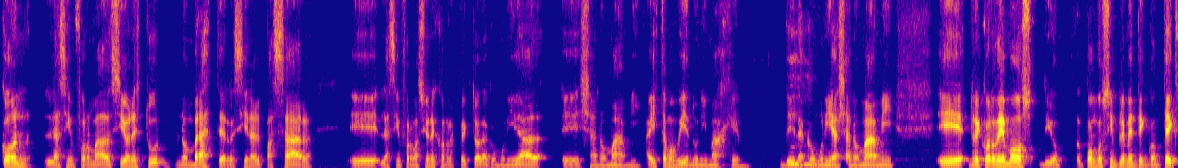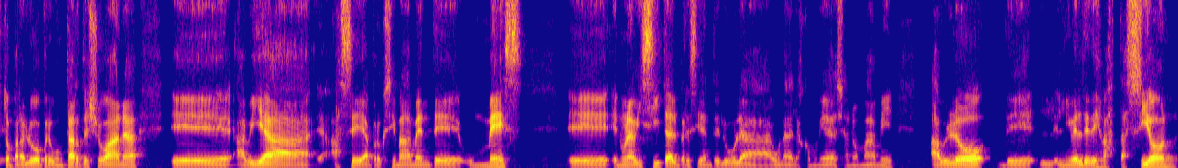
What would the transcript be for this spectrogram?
con las informaciones, tú nombraste recién al pasar eh, las informaciones con respecto a la comunidad eh, Yanomami. Ahí estamos viendo una imagen de la comunidad Yanomami. Eh, recordemos, digo, pongo simplemente en contexto para luego preguntarte, Joana, eh, había hace aproximadamente un mes, en una visita del presidente Lula a una de las comunidades de Yanomami, habló del nivel de devastación,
